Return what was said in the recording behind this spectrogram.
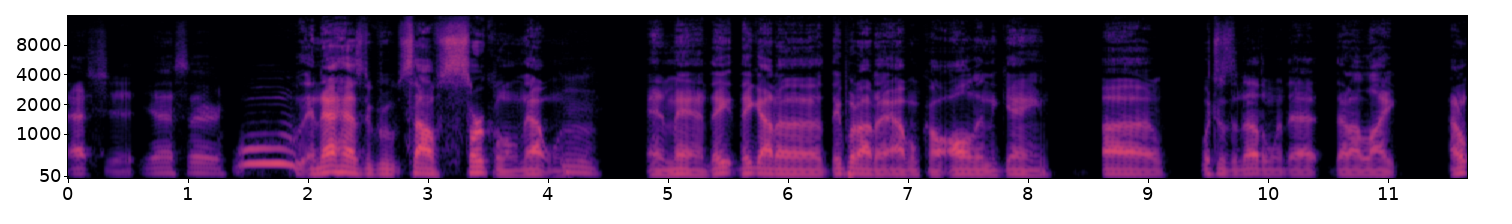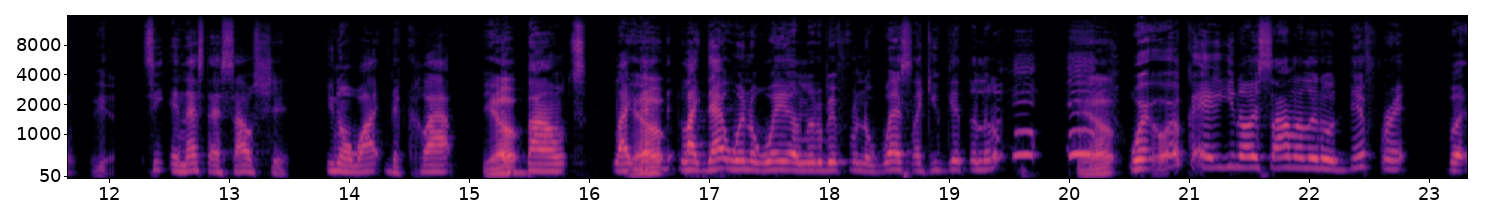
that shit, yes, sir. woo, and that has the group South Circle on that one. Mm. and man, they they got a they put out an album called All in the Game, uh, which was another one that that I liked. I don't, yeah, See, and that's that South shit. You know what? The clap, the bounce, like Yep. that, like that went away a little bit from the West. Like you get the little, eh, eh, yep, where where, okay, you know, it sound a little different, but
